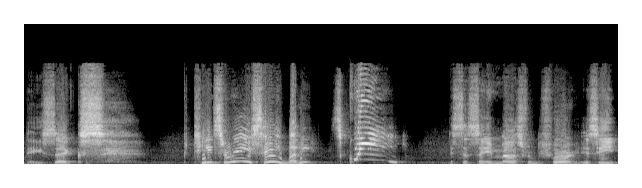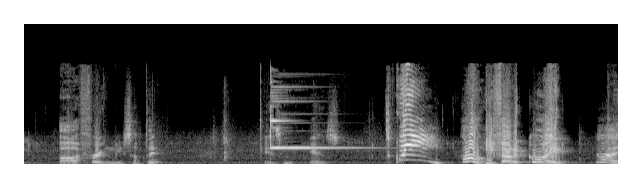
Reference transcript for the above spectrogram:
Day six. Petite Cerise, hey, buddy. Squee! It's the same mouse from before. Is he offering me something? Is he? Yes. Squee! Oh, he found a coin. Ah,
